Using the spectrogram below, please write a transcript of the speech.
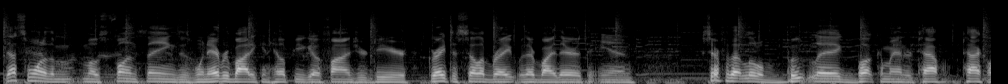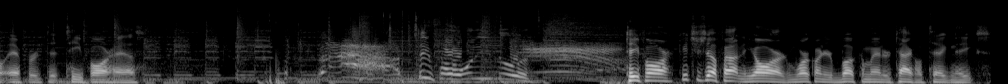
That's one of the most fun things is when everybody can help you go find your deer. Great to celebrate with everybody there at the end, except for that little bootleg buck commander tackle effort that T-Farr has. Ah, T-Farr, what are you doing? T-Farr, get yourself out in the yard and work on your buck commander tackle techniques.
